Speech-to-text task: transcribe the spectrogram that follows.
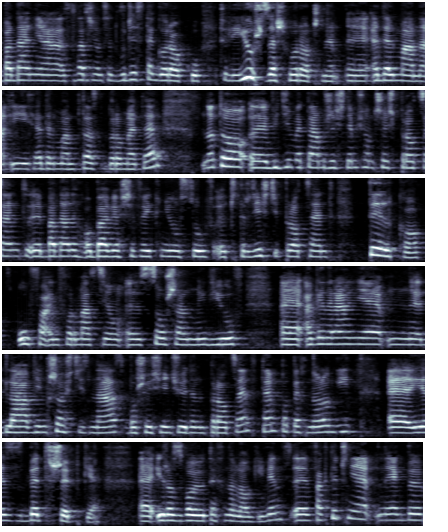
badania z 2020 roku, czyli już zeszłoroczne Edelmana i Edelman Trust Barometer, no to widzimy tam, że 76% badanych obawia się fake newsów, 40% tylko ufa informacjom z social mediów, e, a generalnie mm, dla większości z nas, bo 61%, tempo technologii e, jest zbyt szybkie. E, i rozwoju technologii. Więc e, faktycznie jakby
